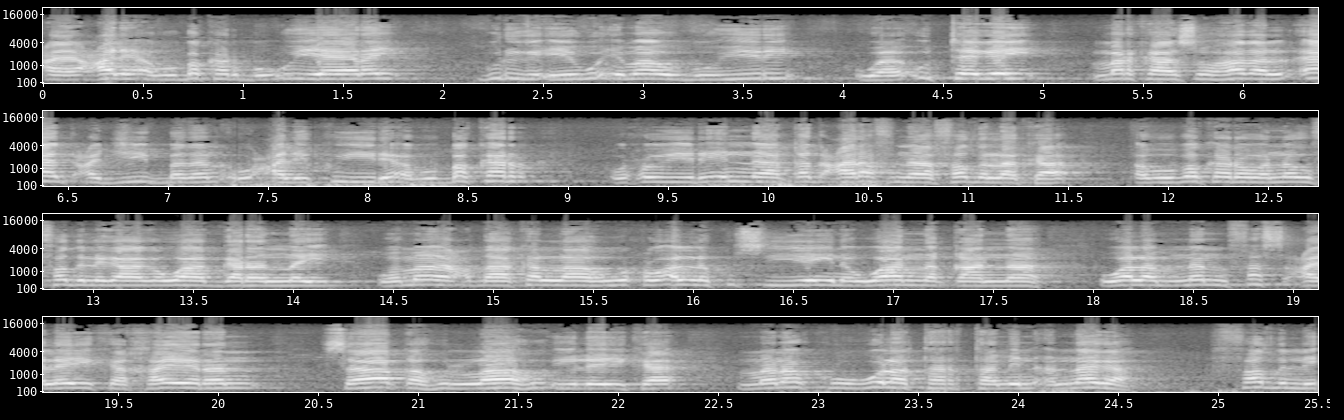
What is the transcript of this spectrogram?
cali abubakar buu u yeeray guriga iigu imaaw buu yidhi waa u tegey. Markaasuu hadal aad cajiib badan uu cali ku yidhi abubakar wuxuu yidhi innaa qad carafnaa fadlaka. Abuubakarow annagu fadligaaga waa garannay wamaa acdaaka allaahu wuxuu alla ku siiyeyna waa naqaanaa walam nanfas calayka khayran saaqahu allahu ilayka mana kugula tartamin annaga fadli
